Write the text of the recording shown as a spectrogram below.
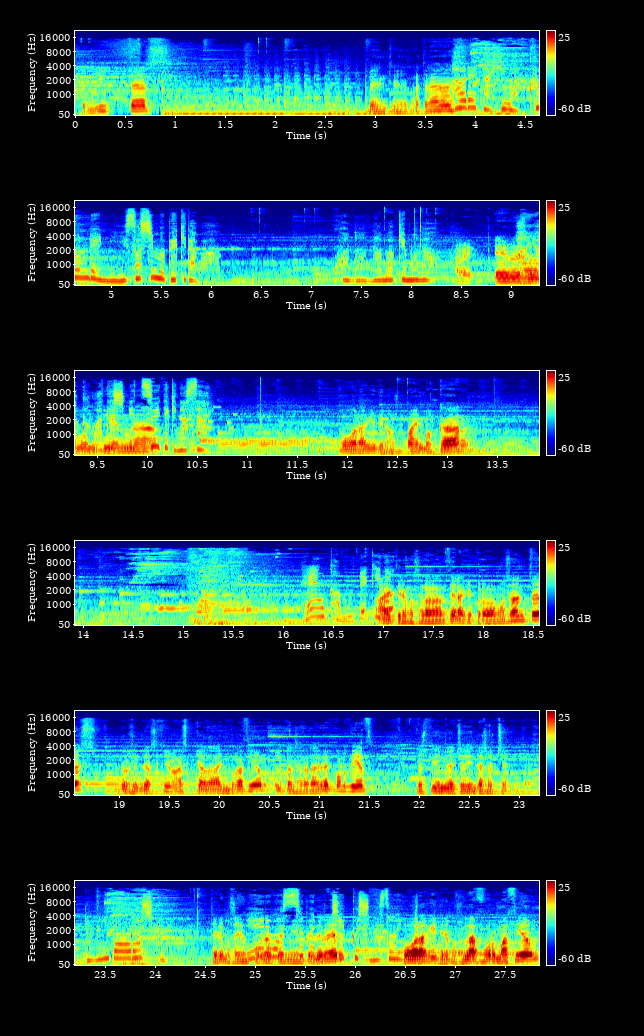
Estrellitas. Vente para atrás. A ver, héroes algún tienda. Por aquí tenemos para invocar. Ahí tenemos a la lancera que probamos antes. 200 gemas cada invocación. Lo transferirá de por 10. Nos pide 1880. Tenemos ahí un correo pendiente de ver. Por aquí tenemos la formación.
